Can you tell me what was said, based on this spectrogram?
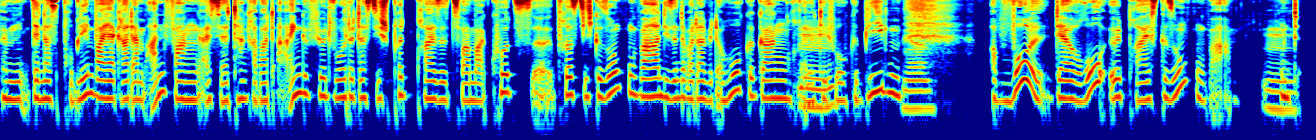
Ähm, denn das Problem war ja gerade am Anfang, als der Tankrabatt eingeführt wurde, dass die Spritpreise zwar mal kurzfristig gesunken waren, die sind aber dann wieder hochgegangen, mhm. relativ hoch geblieben, ja. obwohl der Rohölpreis gesunken war. Mhm. Und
